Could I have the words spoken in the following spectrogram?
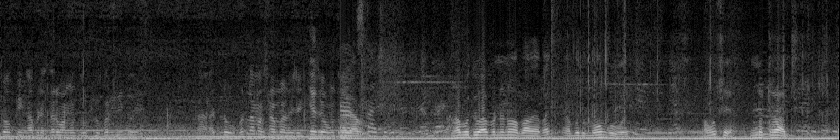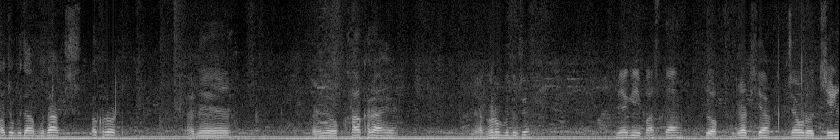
શોપિંગ આપણે કરવાનું હતું એટલું કરી લીધું છે. હા એટલું કેટલાનો સામાન છે? કેજો હું તમને. આ બધું આપણને ન ભાવે ભાઈ. આ બધું મોંઘું હોય. આવું છે? નટરાજ કાજુ બદામ દ્રાક્ષ અખરોટ અને ખાખરા છે. ઘણું બધું છે. મેગી, પાસ્તા, જો ગાંઠિયા, ચવડો, ચીંગ,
